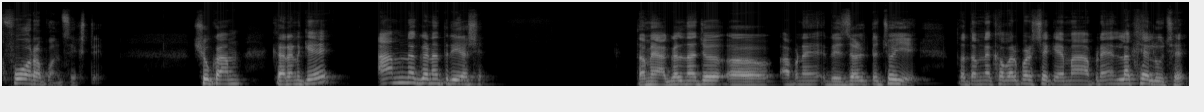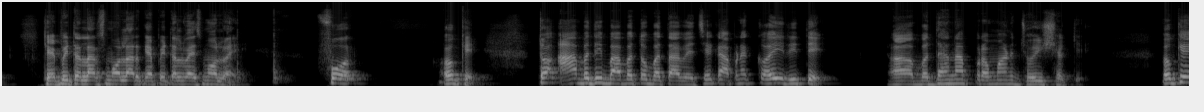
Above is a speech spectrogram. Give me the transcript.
four upon sixteen શું કામ? કારણ કે આમના ગણતરી હશે. તમે આગળના જો આપણે રિઝલ્ટ જોઈએ, તો તમને ખબર પડશે કે એમાં આપણે લખેલું છે. Capital R small r capital Y small y four. Okay. તો આ બધી બાબતો બતાવે છે કે આપણે કઈ રીતે બધાના પ્રમાણ જોઈ શકીએ. Okay?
